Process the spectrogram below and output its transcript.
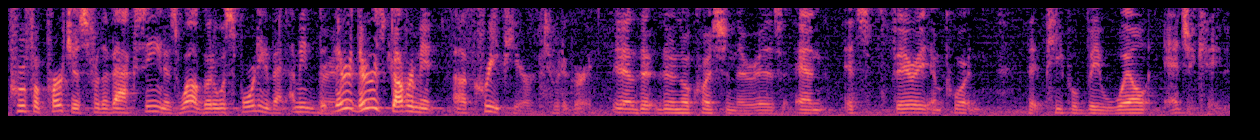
proof of purchase for the vaccine as well. Go to a sporting event. I mean, th- Right. there there is government uh, creep here to a degree. Yeah, there, there's no question there is. And it's very important that people be well educated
